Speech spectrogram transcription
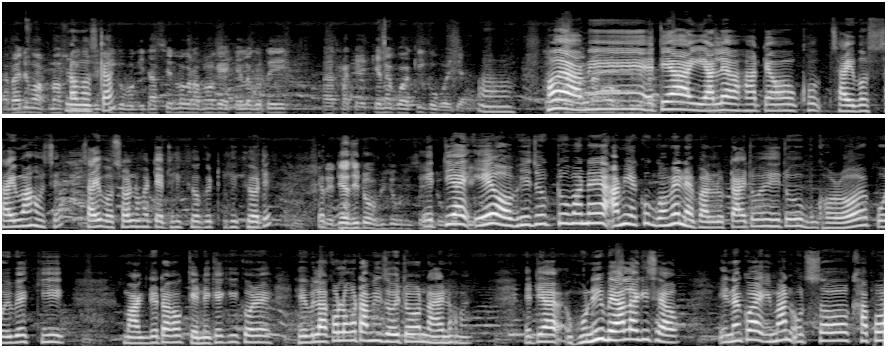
আহ, বাইদেউ মই আপোনাৰ ওচৰলৈ গৈছোঁ। নমস্কাৰ। কি ক'ব গীতাশ্ৰীৰ লগত আপোনালোকে একেলগতেই আহ, থাকে। কেনেকুৱা কি ক'ব এতিয়া? অঁ হয় আমি এতিয়া ইয়ালৈ অহা তেওঁ খুব চাৰি বছৰ চাৰি মাহ হৈছে। চাৰি বছৰ নহয় শিক্ষক শিক্ষয়িত্ৰী। এতিয়া যিটো এতিয়া এই অভিযোগটো মানে আমি একো গমেই নাপালোঁ। তাইতো সেইটো ঘৰৰ পৰিৱেশ কি মাক দেউতাকক কেনেকৈ কি কৰে সেইবিলাকৰ লগত আমি জড়িত নাই নহয়। এতিয়া শুনি বেয়া লাগিছে আৰু। এনেকুৱা ইমান উচ্চ খাপৰ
